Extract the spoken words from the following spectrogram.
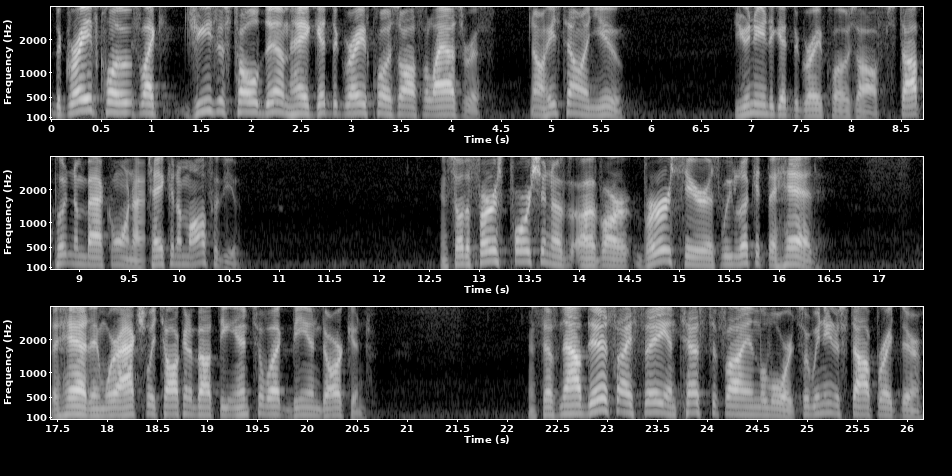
the grave clothes like Jesus told them, hey, get the grave clothes off of Lazarus. No, he's telling you you need to get the grave clothes off. Stop putting them back on. I've taken them off of you. And so the first portion of, of our verse here is we look at the head. The head, and we're actually talking about the intellect being darkened. And says, Now this I say and testify in the Lord. So we need to stop right there.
